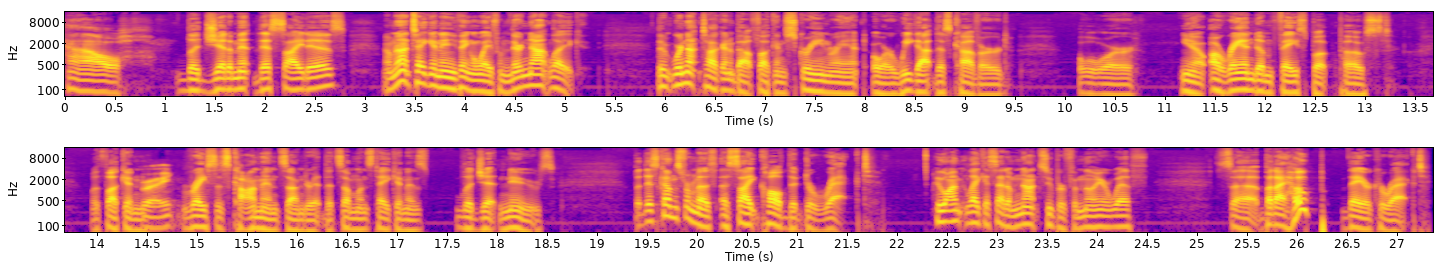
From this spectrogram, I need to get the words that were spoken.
how legitimate this site is. I'm not taking anything away from. They're not like we're not talking about fucking Screen Rant or we got this covered or you know a random Facebook post with fucking Right. racist comments under it that someone's taken as legit news. But this comes from a, a site called The Direct, who I'm like I said I'm not super familiar with, so, but I hope they are correct.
